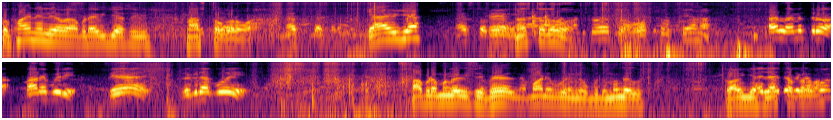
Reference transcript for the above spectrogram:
તો ફાઇનલી હવે આપણે આવી ગયા છીએ નાસ્તો કરવા. ક્યાં આવી ગયા? નાસ્તો કરવા. હાલો મિત્ર પાણીપુરી ભેળ રગડાપુરી. આપણે મંગાવી છે ભેળ ને પાણીપુરી ને એવું બધું મંગાવ્યું છે. તો આવી ગયા નાસ્તો કરવા.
